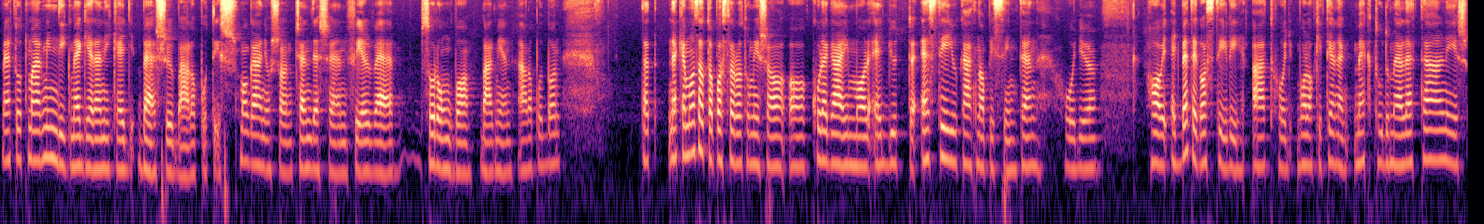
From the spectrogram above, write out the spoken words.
Mert ott már mindig megjelenik egy belső állapot is. Magányosan, csendesen, félve, szorongva, bármilyen állapotban. Tehát nekem az a tapasztalatom, és a, a kollégáimmal együtt ezt éljük át napi szinten, hogy ha egy beteg azt éli át, hogy valaki tényleg meg tud mellette állni, és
